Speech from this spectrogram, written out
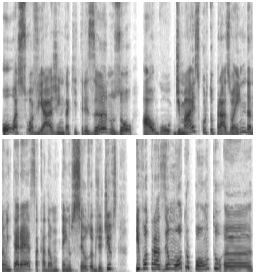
ou a sua viagem daqui três anos, ou algo de mais curto prazo ainda, não interessa, cada um tem os seus objetivos. E vou trazer um outro ponto, uh,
